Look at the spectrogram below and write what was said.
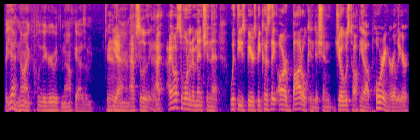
but yeah, no, I completely agree with the mouthgasm. Yeah, absolutely. I, I also wanted to mention that with these beers, because they are bottle conditioned, Joe was talking about pouring earlier,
